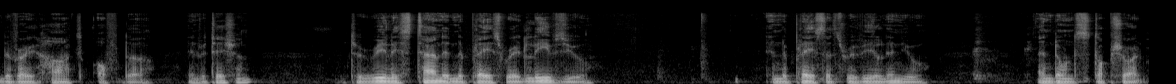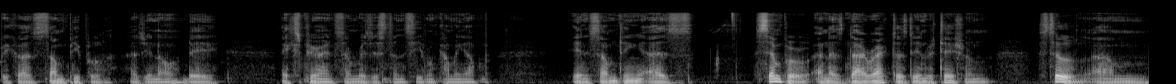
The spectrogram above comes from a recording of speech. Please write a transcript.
the very heart of the invitation, to really stand in the place where it leaves you, in the place that's revealed in you, and don't stop short because some people, as you know, they experience some resistance even coming up in something as simple and as direct as the invitation, still um,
